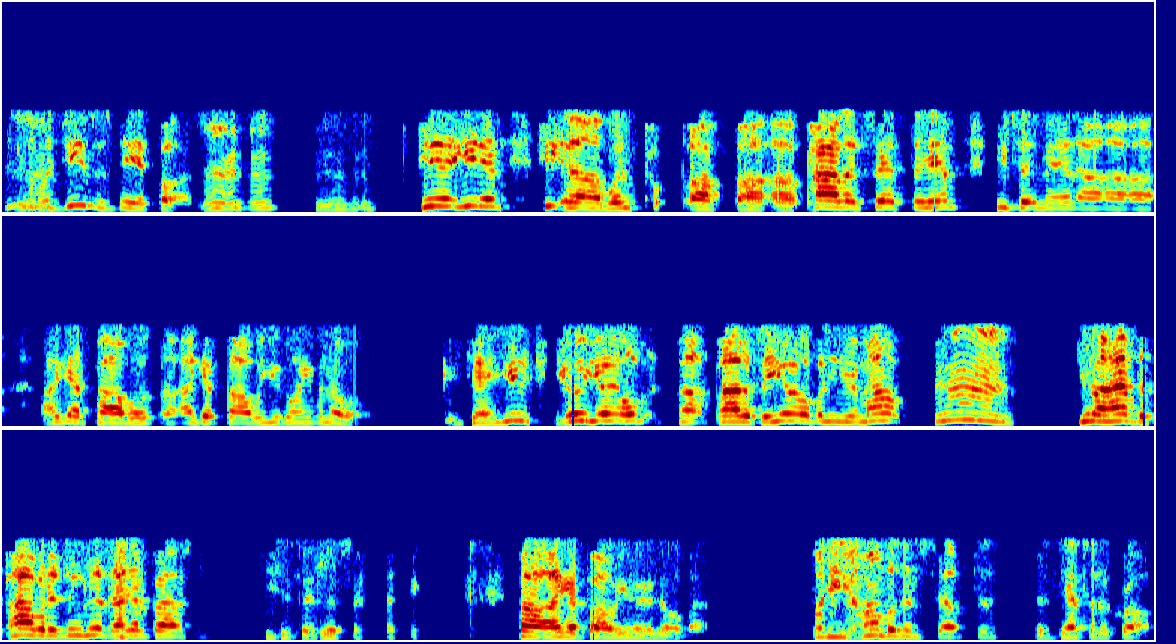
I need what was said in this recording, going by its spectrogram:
This is what Jesus did for us. Mhm. Mhm. He, he didn't. He uh, when uh, uh, uh, Pilate said to him, he said, "Man, uh, uh, I got power. Uh, I got power you don't even know." He said, "You, you, you." Open, Pilate said, "You're opening your mouth. Mm. You don't have the power to do this. I got power." He said, "Listen. I got power you don't even know about." But he humbled himself to the death of the cross.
